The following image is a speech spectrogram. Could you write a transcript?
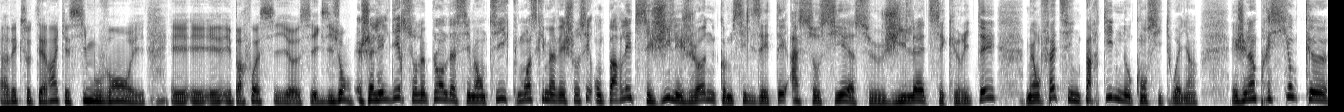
avec ce terrain qui est si mouvant et, et, et, parfois si, euh, si exigeant. J'allais le dire sur le plan de la sémantique, moi ce qui m'avait chaussé, on parlait de ces gilets jaunes comme s'ils étaient associés à ce gilet de sécurité, mais en fait c'est une partie de nos concitoyens. Et j'ai l'impression que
